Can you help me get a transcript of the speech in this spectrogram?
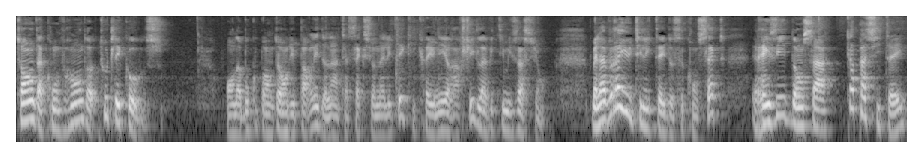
tendent à comprendre toutes les causes. On a beaucoup entendu parler de l'intersectionnalité qui crée une hiérarchie de la victimisation. Mais la vraie utilité de ce concept réside dans sa capacité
